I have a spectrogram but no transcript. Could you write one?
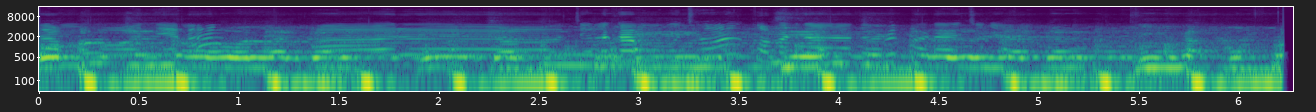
રમવાની અને ચિલકા પૂછો કમેન્ટ કરજો પડાય છે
